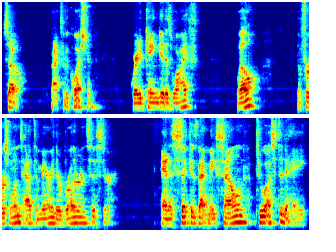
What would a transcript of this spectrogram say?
So, back to the question where did Cain get his wife? Well, the first ones had to marry their brother and sister. And as sick as that may sound to us today,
